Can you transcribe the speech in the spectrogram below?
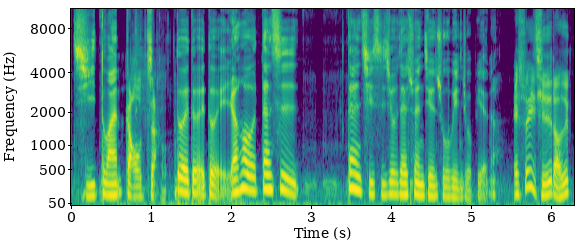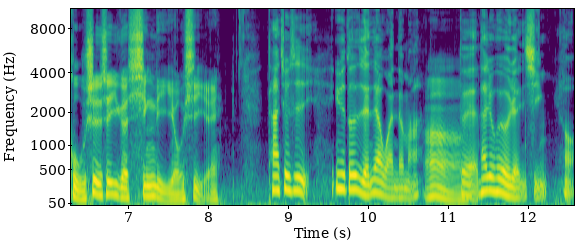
极端，高涨。对对对，然后但是，但其实就在瞬间说变就变了。哎、欸，所以其实老师，股市是一个心理游戏，哎。他就是因为都是人在玩的嘛，嗯，对，他就会有人性哦。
